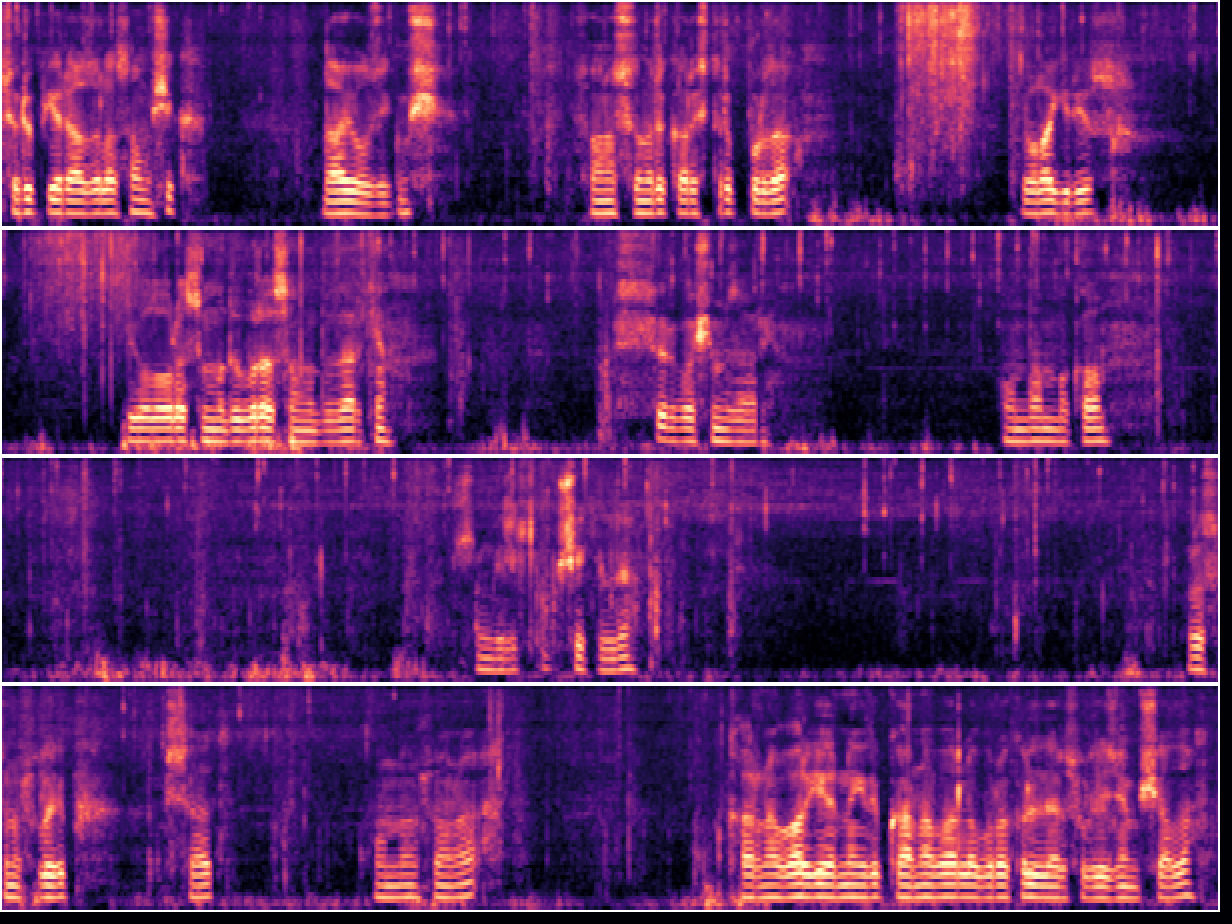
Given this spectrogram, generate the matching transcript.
sürüp yere hazırlasamışık daha iyi olacakmış. Sonra sınırı karıştırıp burada yola giriyoruz. Yol orası mıydı burası mıydı derken bir sürü başımız ağrıyor. Ondan bakalım. Şimdilik bu şekilde. Burasını sulayıp bir saat ondan sonra karnavar yerine gidip karnavarla brokolileri sulayacağım inşallah.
